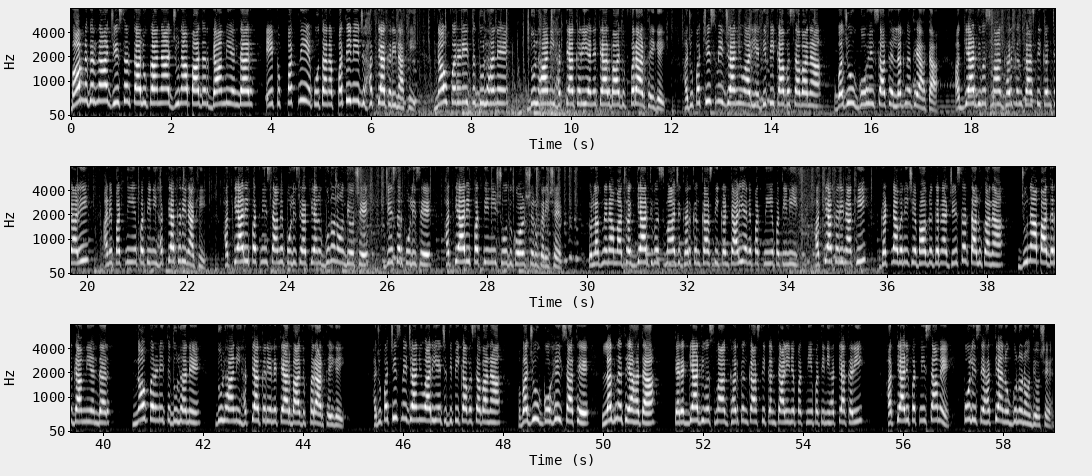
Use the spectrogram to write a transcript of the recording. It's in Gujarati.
ભાવનગરના જેસર તાલુકાના જૂના પાદર ગામની અંદર એક પત્નીએ પોતાના પતિની જ હત્યા કરી નાખી. નવપરિણીત દુલ્હને દુલ્હાની હત્યા કરી અને ત્યારબાદ ફરાર થઈ ગઈ. હજુ પચીસમી જાન્યુઆરીએ દીપિકા વસાવાના વજુ ગોહિલ સાથે લગ્ન થયા હતા. અગિયાર દિવસમાં ઘર કંકાસથી કંટાળી અને પત્નીએ પતિની હત્યા કરી નાખી. હત્યારી પત્ની સામે પોલીસે હત્યાનો ગુનો નોંધ્યો છે. જેસર પોલીસે હત્યારી પત્નીની શોધખોળ શરૂ કરી છે. તો લગ્નના માત્ર અગિયાર દિવસમાં જ ઘરકંકાસથી કંટાળી અને પત્નીએ પતિની હત્યા કરી નાખી. ઘટના બની છે ભાવનગરના જેસર તાલુકાના જૂના પાદર ગામની અંદર. નવપરિણીત દુલ્હને દુલ્હાની હત્યા કરી અને ત્યારબાદ ફરાર થઈ ગઈ. હજુ પચીસમી જાન્યુઆરીએ જ દીપિકા વસાવાના વજુ ગોહિલ સાથે લગ્ન થયા હતા. ત્યારે અગિયાર દિવસમાં ઘર કંકાસથી કંટાળીને પત્નીએ પતિની હત્યા કરી. હત્યારી પત્ની સામે પોલીસે હત્યાનો ગુનો નોંધ્યો છે.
